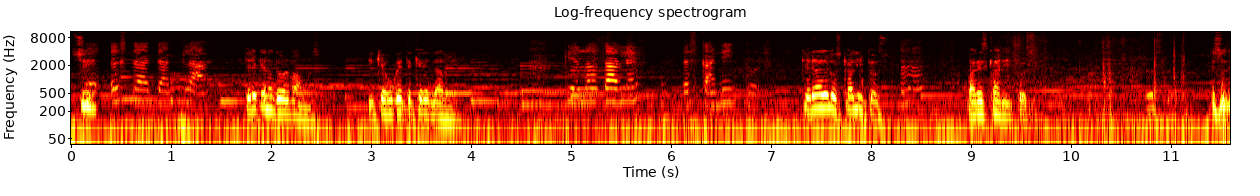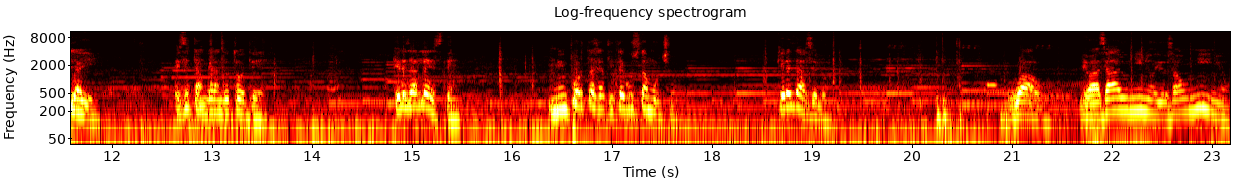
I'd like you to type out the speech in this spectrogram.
Sí. Está allá en clase. ¿Quiere que nos devolvamos? ¿Y qué juguete quieres darle? Quiero darle escalitos. ¿Quiere darle los calitos? Ajá. ¿Cuáles calitos? Esos de ahí. Ese tan grandotote. ¿Quieres darle este? No importa si a ti te gusta mucho. ¿Quieres dárselo? Wow. Le vas a dar un niño, Dios a un niño.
